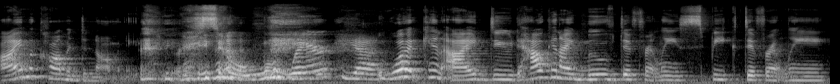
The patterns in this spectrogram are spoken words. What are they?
i'm a common denominator. Here so where Yeah. what can i do? How can i move differently speak differently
